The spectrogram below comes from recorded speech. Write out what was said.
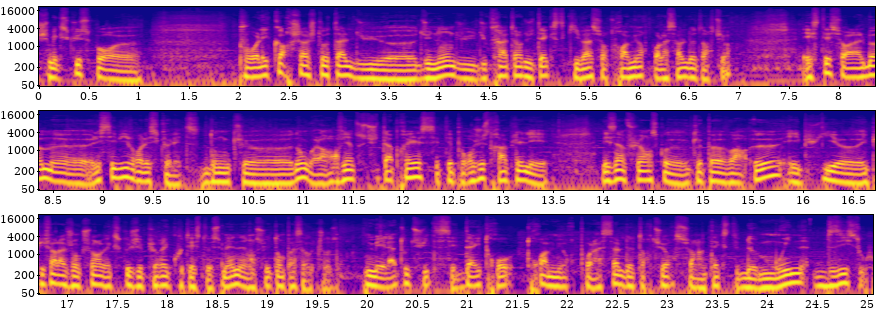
Je m'excuse pour, euh, pour l'écorchage total du, euh, nom du, créateur du texte qui va sur trois murs pour la salle de torture. Et c'était sur l'album euh, Laissez vivre les squelettes. Donc, donc voilà, on revient tout de suite après. C'était pour juste rappeler les, influences que, que, peuvent avoir eux et puis, et puis faire la jonction avec ce que j'ai pu réécouter cette semaine. Et ensuite, on passe à autre chose. Mais là, tout de suite, c'est Daitro, trois murs pour la salle de torture sur un texte de Mouin Bzissou.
